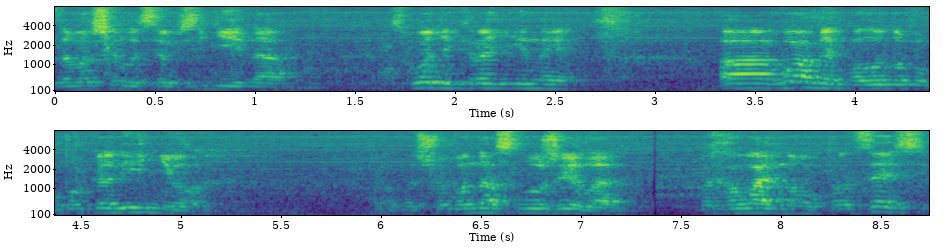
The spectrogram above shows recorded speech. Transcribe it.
завершилися всі дії на сході країни. А вам, як молодому поколінню, щоб вона служила в виховальному процесі,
